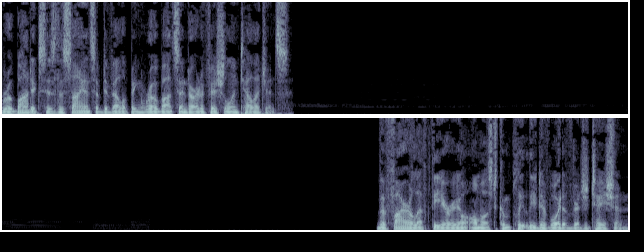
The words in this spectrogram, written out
Robotics is the science of developing robots and artificial intelligence. The fire left the area almost completely devoid of vegetation.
